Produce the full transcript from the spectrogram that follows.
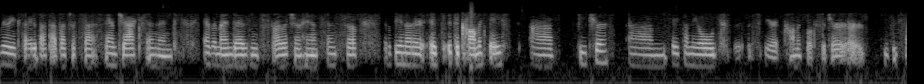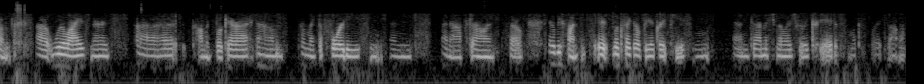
really excited about that. That's with uh, Sam Jackson and Eva Mendes and Scarlett Johansson. So it'll be another. It's it's a comic based uh, feature um, based on the old Spirit comic books, which are, are pieces from uh, Will Eisner's uh, comic book era um, from like the 40s and, and and after on. So it'll be fun. It's, it looks like it'll be a great piece, and and uh, Mr. Miller's really creative. I'm looking forward to that one.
